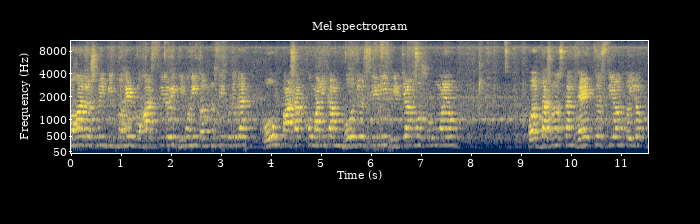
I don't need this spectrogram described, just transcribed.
মহালক্ষ্মী বিদ্মহে মহাশ্রী ধীমহি তন্নশ্রী প্রচোদয়াৎ ওম পাশাক্ষ মালিকাম ভোজ শ্রেণি বীর্যাম সৌম্যয়। পদ্মাসনস্থান ধ্যায়িত্ব শ্রিয়ম তৈলক্য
